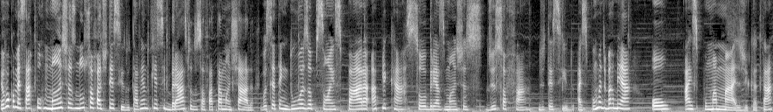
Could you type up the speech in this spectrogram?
eu vou começar por manchas no sofá de tecido. Tá vendo que esse braço do sofá tá manchado? Você tem duas opções para aplicar sobre as manchas de sofá de tecido: a espuma de barbear ou a espuma mágica, tá?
